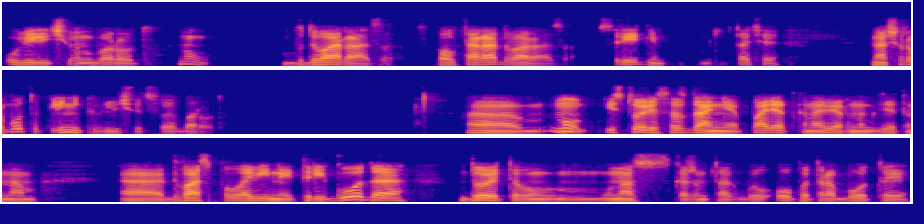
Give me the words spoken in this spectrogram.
увеличиваем оборот ну, в два раза, в полтора-два раза. В среднем в результате нашей работы клиника увеличивает свой оборот. Э, Ну, история создания порядка, наверное, где-то нам э, два с половиной-три года. До этого у нас, скажем так, был опыт работы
